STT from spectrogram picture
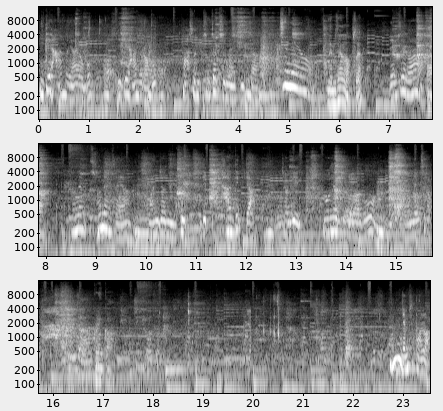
이게 한우야 여보? 이게 한우라고? 맛은 진짜 진해 진짜 진해요 냄새는 없어요? 냄새가 어. 선냄, 선냄새야 완전 딥, 딥, 다 딥야 저기 눈에 들어가고 어, 냄새가 팍 그러니까. 음 냄새 달라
